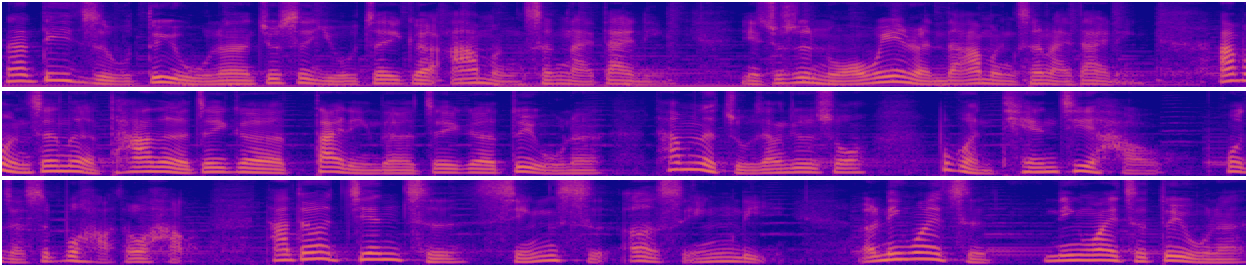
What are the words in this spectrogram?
那第一组队伍呢，就是由这个阿蒙森来带领，也就是挪威人的阿蒙森来带领。阿蒙森呢，他的这个带领的这个队伍呢，他们的主张就是说，不管天气好或者是不好都好，他都要坚持行驶二十英里。而另外一支另外一支队伍呢，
